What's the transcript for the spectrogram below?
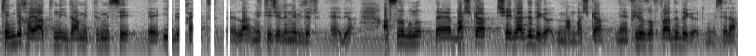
kendi hayatını idame ettirmesi e, iyi bir hayatla neticelenebilir e, diyor. Aslında bunu e, başka şeylerde de gördüm ben, başka e, filozoflarda da gördüm. Mesela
